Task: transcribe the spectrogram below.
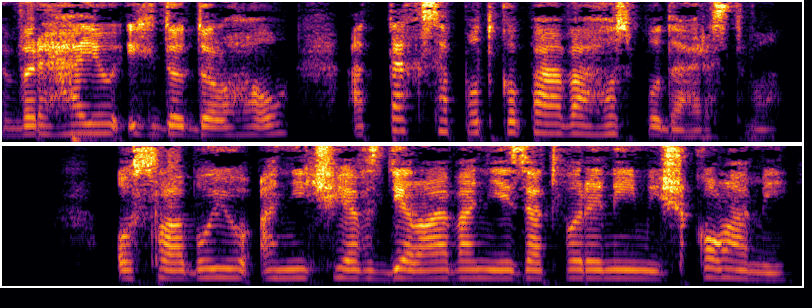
vrhajú ich do dlhov a tak sa podkopáva hospodárstvo. Oslabujú a ničia vzdelávanie zatvorenými školami,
